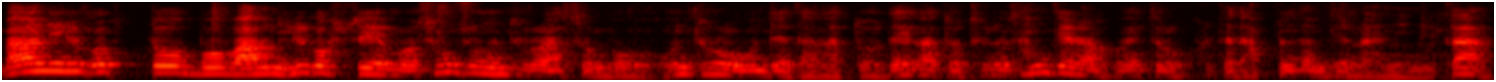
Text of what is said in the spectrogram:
47도 뭐 47수에 뭐 성중은 들어와서 뭐 운 들어온 데다가 또 내가 또 드는 삼재라고 해도 그렇게 나쁜 삼재는 아니니까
